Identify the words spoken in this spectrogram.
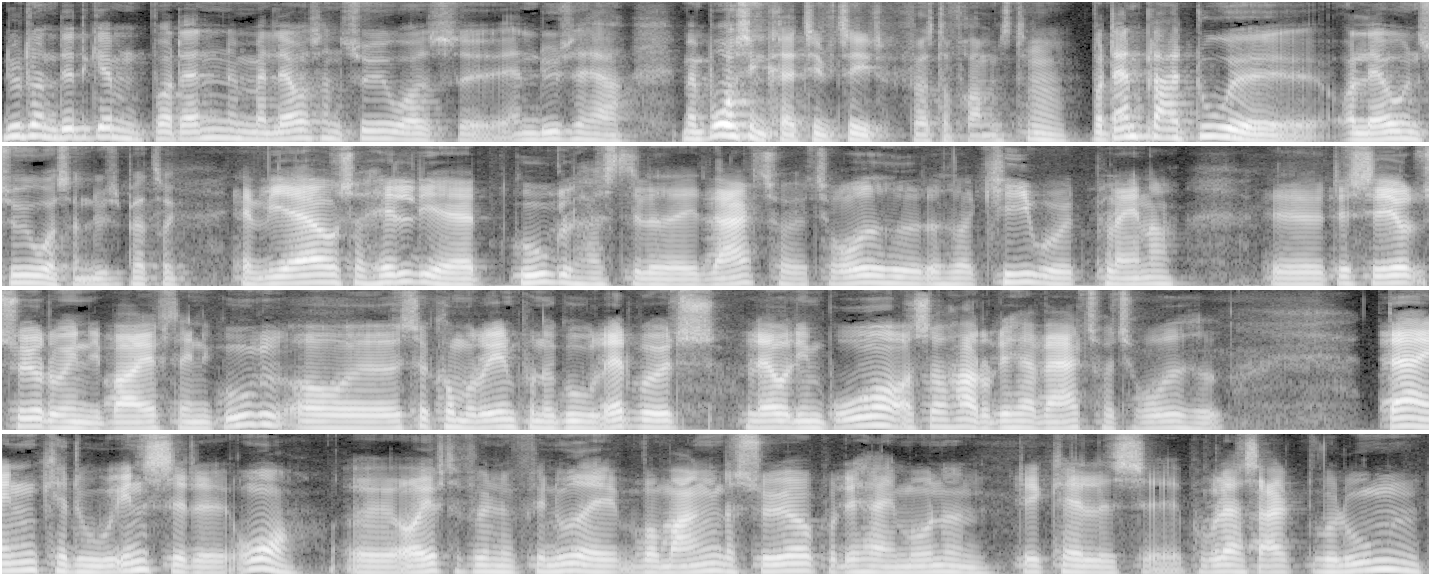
lytteren lidt igennem, hvordan man laver sådan en søgeordsanalyse her. Man bruger sin kreativitet først og fremmest. Mm. Hvordan plejer du øh, at lave en søgeordsanalyse, Patrick? Ja, vi er jo så heldige, at Google har stillet et værktøj til rådighed, der hedder Keyword Planner. Øh, det søger, søger du egentlig bare efter ind i Google, og øh, så kommer du ind på noget Google AdWords, laver din bruger, og så har du det her værktøj til rådighed. Derinde kan du indsætte ord, øh, og efterfølgende finde ud af, hvor mange der søger på det her i måneden. Det kaldes øh, populært sagt volumen,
